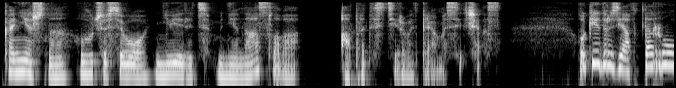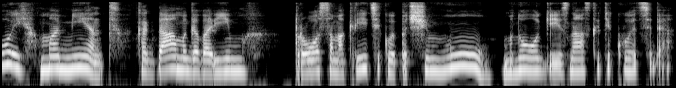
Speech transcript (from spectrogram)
Конечно, лучше всего не верить мне на слово, а протестировать прямо сейчас. Окей, друзья, второй момент, когда мы говорим про самокритику и почему многие из нас критикуют себя.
